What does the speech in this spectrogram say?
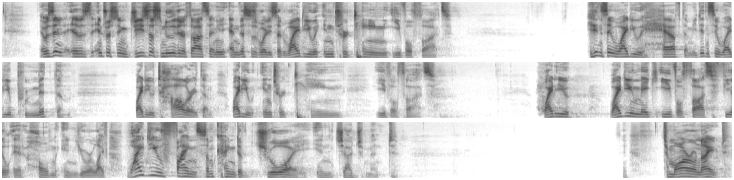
it was, in, it was interesting. Jesus knew their thoughts, and, he, and this is what he said Why do you entertain evil thoughts? He didn't say, Why do you have them? He didn't say, Why do you permit them? Why do you tolerate them? Why do you entertain evil thoughts? Why do you why do you make evil thoughts feel at home in your life? Why do you find some kind of joy in judgment? See, tomorrow night,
